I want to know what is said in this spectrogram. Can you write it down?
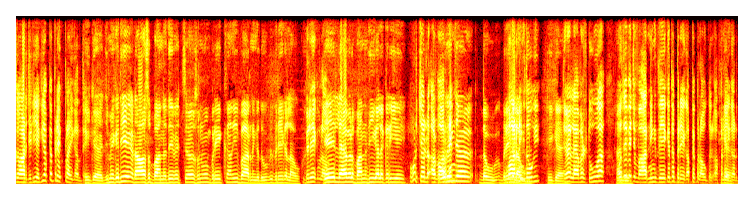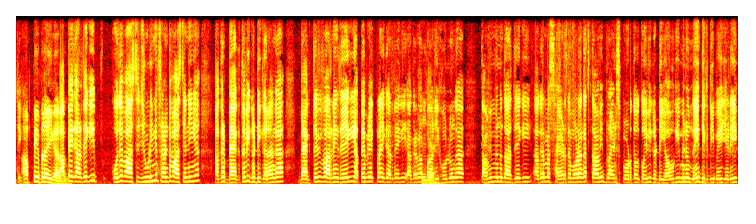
ਕਾਰ ਜਿਹੜੀ ਹੈਗੀ ਆਪੇ ਬ੍ਰੇਕ ਅਪਲਾਈ ਕਰ ਦੇ ਠੀਕ ਹੈ ਜਿਵੇਂ ਕਹਦੀਏ ਅਡਾਸ 1 ਦੇ ਵਿੱਚ ਤੁਹਾਨੂੰ ਬ੍ਰੇਕਾਂ ਦੀ ਵਾਰਨਿੰਗ ਦਊ ਵੀ ਬ੍ਰੇਕ ਲਾਓ। ਬ੍ਰੇਕ ਜੇ ਲੈਵਲ 1 ਦੀ ਗੱਲ ਕਰੀਏ ਹੋਰ ਚੱਲ ਉਹਦੇ ਵਾਰਨਿੰਗ ਚ ਦਊ ਬ੍ਰੇਕ ਵਾਰਨਿੰਗ ਦਊਗੀ। ਠੀਕ ਹੈ। ਜਿਹੜਾ ਲੈਵਲ 2 ਆ ਉਹਦੇ ਵਿੱਚ ਵਾਰਨਿੰਗ ਦੇ ਕੇ ਤੇ ਬ੍ਰੇਕ ਆਪੇ ਅਪਲਾਈ ਕਰ ਅਪਲਾਈ ਕਰ ਦੇਗੀ ਆਪੇ ਅਪਲਾਈ ਕਰ ਆਪੇ ਕਰ ਦੇਗੀ। ਉਹਦੇ ਵਾਸਤੇ ਜ਼ਰੂਰੀ ਨਹੀਂ ਫਰੰਟ ਵਾਸਤੇ ਨਹੀਂ ਆ। ਅਗਰ ਬੈਕ ਤੇ ਵੀ ਗੱਡੀ ਕਰਾਂਗਾ ਬੈਕ ਤੇ ਵੀ ਵਾਰਨਿੰਗ ਦੇਗੀ ਆਪੇ ਬ੍ਰੇਕ ਅਪਲਾਈ ਕਰ ਦੇਗੀ। ਅਗਰ ਮੈਂ ਬਾਰੀ ਖੋਲੂੰਗਾ ਤਾਂ ਵੀ ਮੈਨੂੰ ਦੱਸ ਦੇਗੀ ਅਗਰ ਮੈਂ ਸਾਈਡ ਤੇ ਮੋੜਾਂਗਾ ਤਾਂ ਵੀ ਬਲਾਈਂਡ ਸਪੋਟ ਤੋਂ ਕੋਈ ਵੀ ਗੱਡੀ ਆਊਗੀ ਮੈਨੂੰ ਨਹੀਂ ਦਿਖਦੀ ਪਈ ਜਿਹੜੀ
